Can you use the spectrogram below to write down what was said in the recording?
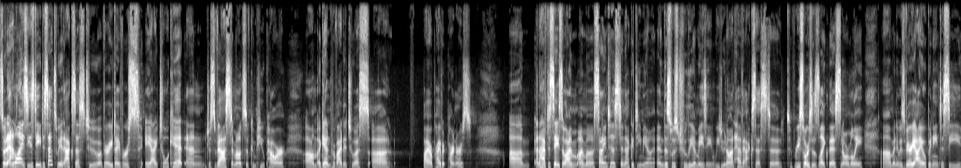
So to analyze these data sets, we had access to a very diverse AI toolkit and just vast amounts of compute power, um, again, provided to us uh, by our private partners. Um, and I have to say, so I'm, I'm a scientist in academia, and this was truly amazing. We do not have access to, to resources like this normally, um, and it was very eye-opening to see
